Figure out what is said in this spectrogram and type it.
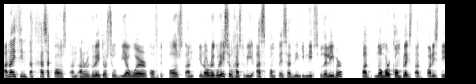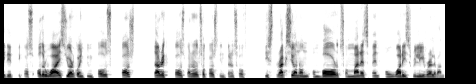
And I think that has a cost, and, and regulators should be aware of the cost. And you know, regulation has to be as complex as it needs to deliver, but no more complex than what is needed, because otherwise you are going to impose cost, direct cost, but also cost in terms of distraction on, on boards, on management, on what is really relevant.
